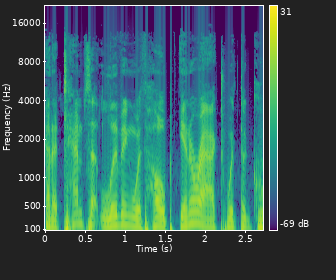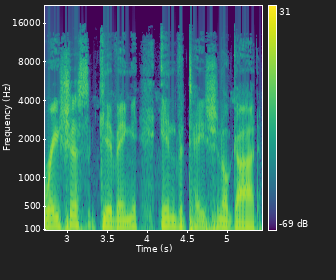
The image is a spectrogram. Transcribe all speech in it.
and attempts at living with hope interact with the gracious, giving, invitational God.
